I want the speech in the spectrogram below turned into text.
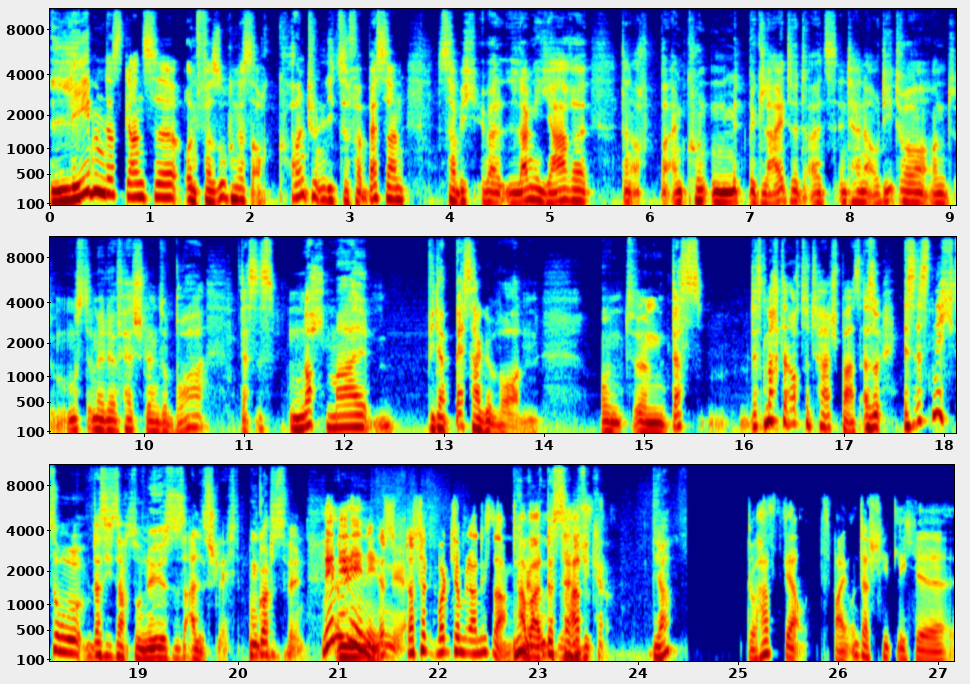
leben das Ganze und versuchen das auch kontinuierlich zu verbessern. Das habe ich über lange Jahre dann auch bei einem Kunden mit begleitet als interner Auditor und musste immer wieder feststellen, so, boah, das ist nochmal wieder besser geworden. Und ähm, das, das macht dann auch total Spaß. Also es ist nicht so, dass ich sage, so, nee, es ist alles schlecht. Um Gottes Willen. Nee, nee, ähm, nee, nee, das, das wollte ich damit auch nicht sagen. Aber das Zertifikat. Ja? Du hast ja zwei unterschiedliche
